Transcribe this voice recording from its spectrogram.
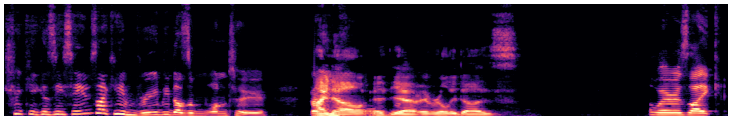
tricky because he seems like he really doesn't want to. But I know, it, yeah, it really does. Whereas like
